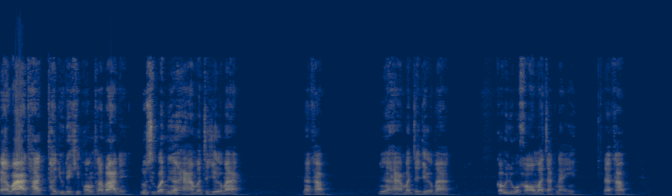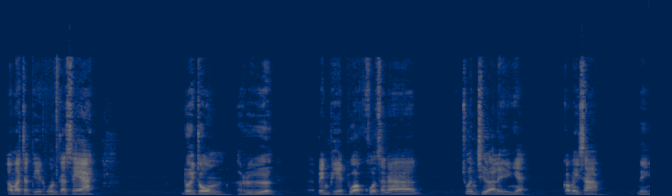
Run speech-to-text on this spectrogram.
แต่ว่าถ้าถ้าอยู่ในคลิปของธรรมราชเนี่ยรู้สึกว่าเนื้อหามันจะเยอะมากนะครับ เนื้อหามันจะเยอะมาก ก็ไม่รู้ว่าเขาเอามาจากไหนนะครับ เอามาจากเพจโหนกระแส โดยตรงหรือเป็นเพจพวกโฆษณาชวนเชื่ออะไรอย่างเงี้ยก็ไม่ทราบนี่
